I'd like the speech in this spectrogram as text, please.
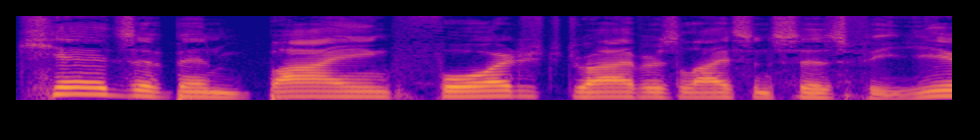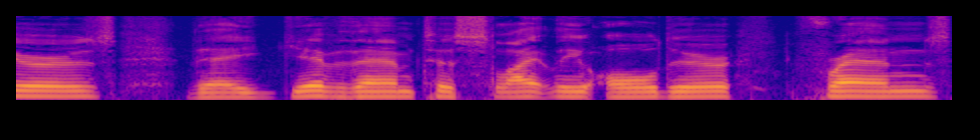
kids have been buying forged driver's licenses for years. They give them to slightly older friends,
